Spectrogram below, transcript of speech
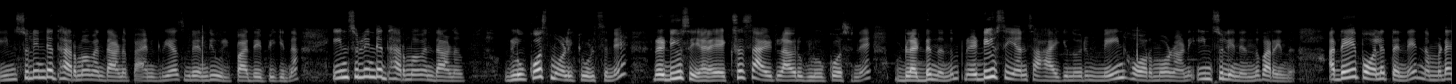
ഇൻസുലിന്റെ ധർമ്മം എന്താണ്? പാൻക്രിയാസ് ഗ്രന്ഥി ഉൽപ്പാദിപ്പിക്കുന്ന. ഇൻസുലിന്റെ ധർമ്മം എന്താണ്? ഗ്ലൂക്കോസ് മോളിക്യൂൾസിനെ റെഡ്യൂസ് ചെയ്യാൻ എക്സസ് ആയിട്ടുള്ള ആ ഒരു ഗ്ലൂക്കോസിനെ ബ്ലഡിൽ നിന്നും റെഡ്യൂസ് ചെയ്യാൻ സഹായിക്കുന്ന ഒരു മെയിൻ ഹോർമോണാണ് ഇൻസുലിൻ എന്ന് പറയുന്നത്. അതേപോലെ തന്നെ നമ്മുടെ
